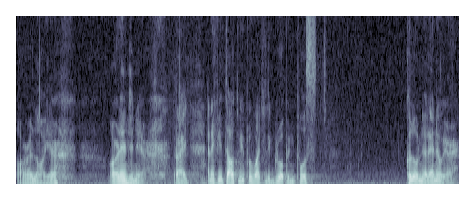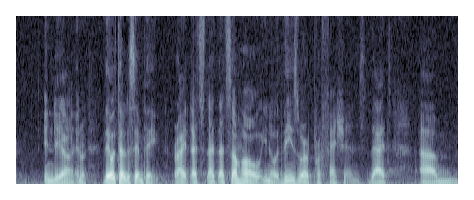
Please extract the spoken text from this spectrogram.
or a lawyer or an engineer, right? And if you talk to people who actually grew up in post-colonial anywhere, India, anywhere, they will tell the same thing, right? That's, that, that somehow, you know, these were professions that um,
